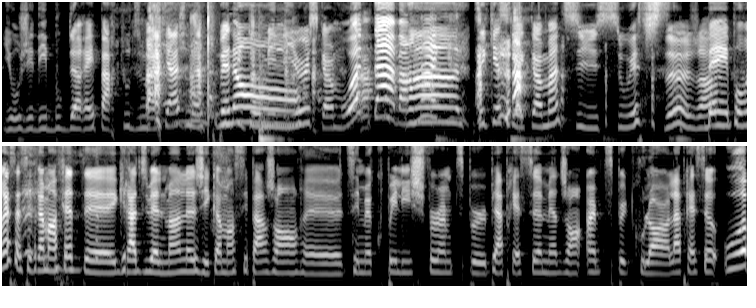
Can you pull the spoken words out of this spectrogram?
yo, j'ai des boucles d'oreilles partout, du maquillage, mon toupette est au milieu. C'est comme, what tabarnak? Ah, Tu sais, qu'est-ce que, comment tu switches ça, genre? Ben, pour vrai, ça s'est vraiment fait euh, graduellement. là. J'ai commencé par genre, euh, tu sais, me couper les cheveux un petit peu, puis après ça, mettre genre un petit peu de couleur. Là, après ça, oups,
